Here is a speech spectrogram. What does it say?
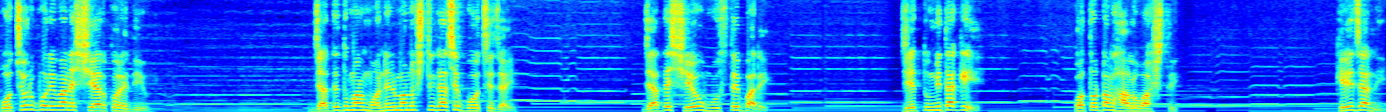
প্রচুর পরিমাণে শেয়ার করে দিও। যাতে তোমার মনের মানুষটির কাছে পৌঁছে যায়। যাতে সেও বুঝতে পারে যে তুমি তাকে কতটা ভালোবাসতে। কে জানে?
